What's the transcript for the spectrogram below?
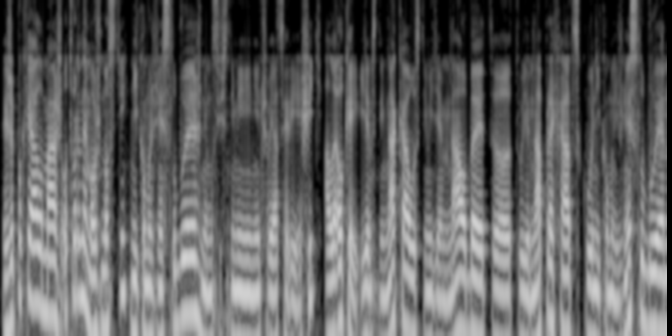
Takže pokiaľ máš otvorené možnosti, nikomu nič neslubuješ, nemusíš s nimi niečo viacej riešiť, ale OK, idem s ním na kávu, s ním idem na obed, e, tu idem na prechádzku, nikomu nič neslubujem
